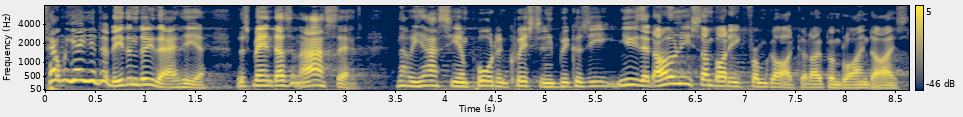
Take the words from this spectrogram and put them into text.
tell me how you did it. He didn't do that here. This man doesn't ask that. No, he asked the important question because he knew that only somebody from God could open blind eyes.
